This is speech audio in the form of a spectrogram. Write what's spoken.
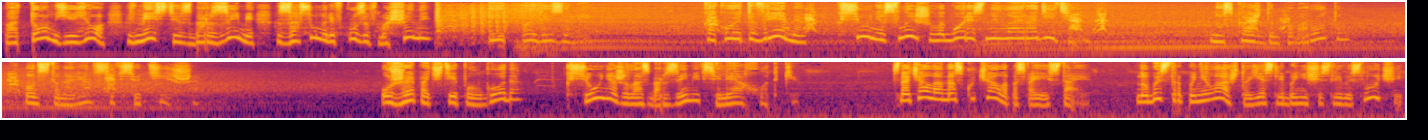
Потом ее вместе с борзыми засунули в кузов машины и повезли. Какое-то время Ксюня слышала горестный лай родителей. Но с каждым поворотом он становился все тише. Уже почти полгода Ксюня жила с борзыми в селе Охотки. Сначала она скучала по своей стае, но быстро поняла, что если бы не счастливый случай,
